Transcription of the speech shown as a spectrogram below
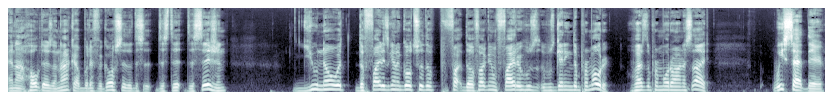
and I hope there's a knockout. But if it goes to the this decision, you know it. The fight is gonna go to the the fucking fighter who's who's getting the promoter, who has the promoter on his side. We sat there.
